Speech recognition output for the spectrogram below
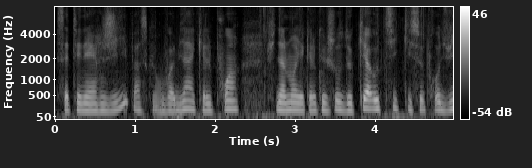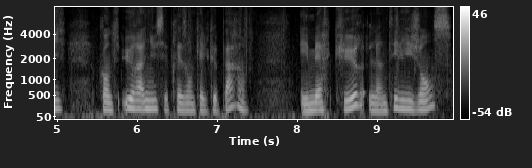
cette énergie parce qu'on voit bien à quel point finalement il y a quelque chose de chaotique qui se produit quand Uranus est présent quelque part et Mercure, l'intelligence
